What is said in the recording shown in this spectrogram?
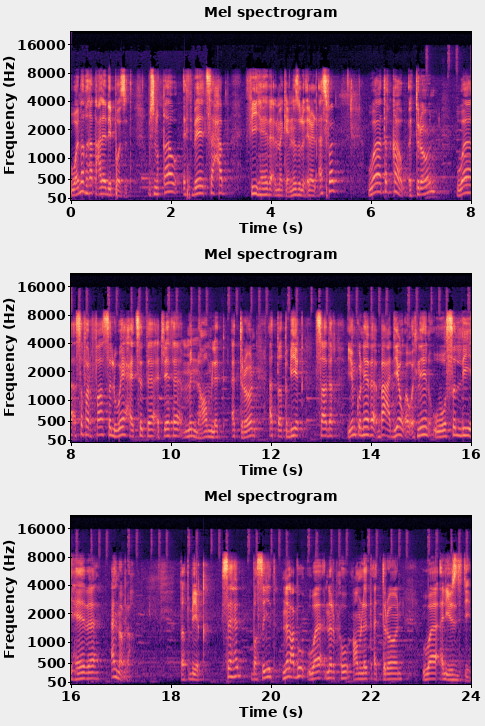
ونضغط على deposit باش نلقاو إثبات سحب في هذا المكان. نزلوا إلى الأسفل وتلقاو الترون وصفر فاصل واحد ستة ثلاثة من عملة الترون التطبيق صادق. يمكن هذا بعد يوم أو اثنين وصل لي هذا المبلغ. تطبيق سهل بسيط نلعبه ونربحه عملة الترون وال USD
